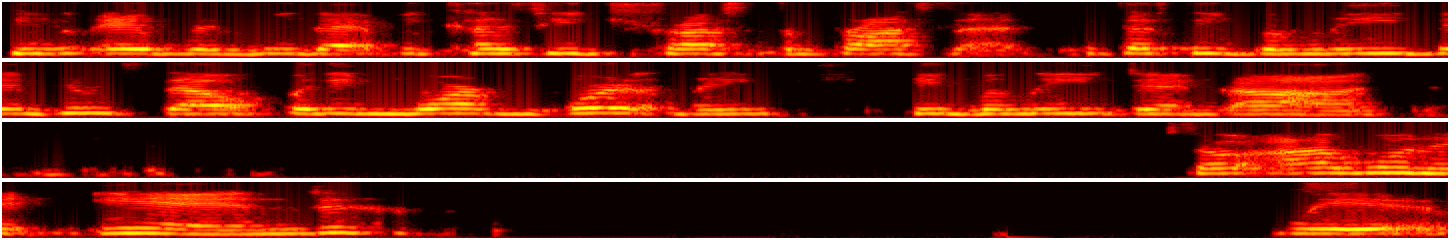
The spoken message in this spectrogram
He was able to do that because he trusts the process, because he believed in himself, but he more importantly, he believed in God. So I want to end with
